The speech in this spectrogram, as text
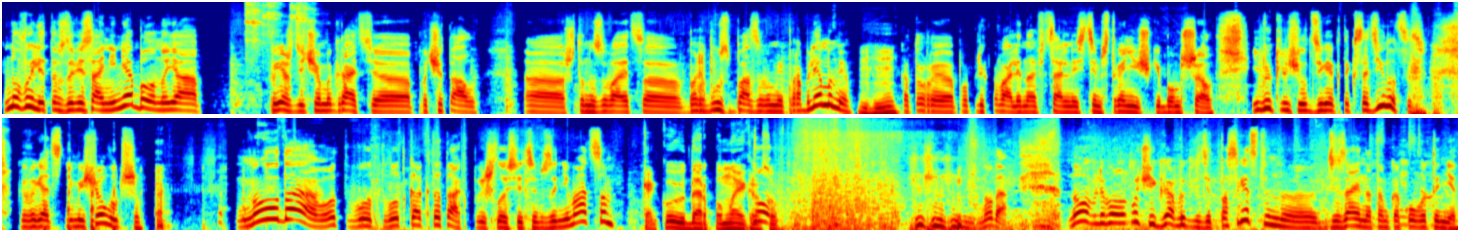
Ну, вылетов зависаний не было, но я, прежде чем играть, э, почитал, э, что называется, борьбу с базовыми проблемами, Мгм. которые опубликовали на официальной Steam страничке Bombshell, и выключил DirectX 11. Говорят, с ним еще лучше. Ну да, вот, вот, вот как-то так пришлось этим заниматься. Какой удар по Microsoft. Ну да. Но в любом случае игра выглядит посредственно, дизайна там какого-то нет.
